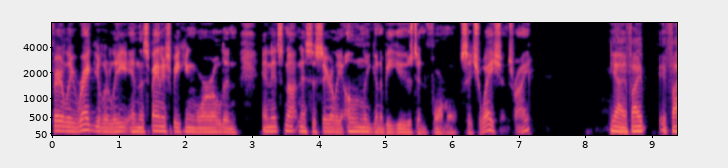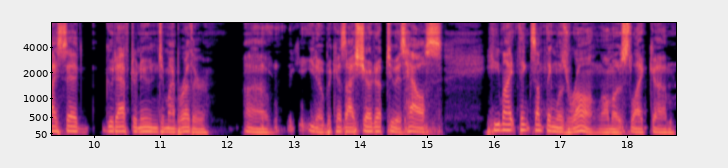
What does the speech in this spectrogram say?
fairly regularly in the Spanish speaking world. And, and it's not necessarily only going to be used in formal situations, right? Yeah, if I if I said good afternoon to my brother, uh, you know, because I showed up to his house, he might think something was wrong, almost like, um,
